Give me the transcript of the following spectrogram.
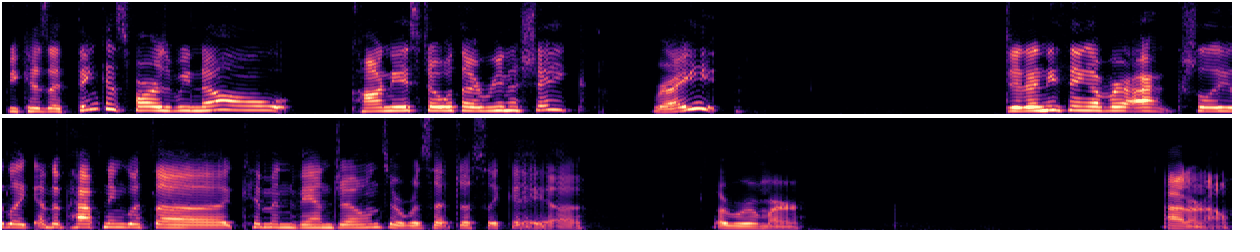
Because I think, as far as we know, Kanye's still with Irina Shayk, right? Did anything ever actually like end up happening with uh Kim and Van Jones, or was that just like a uh, a rumor? I don't know.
